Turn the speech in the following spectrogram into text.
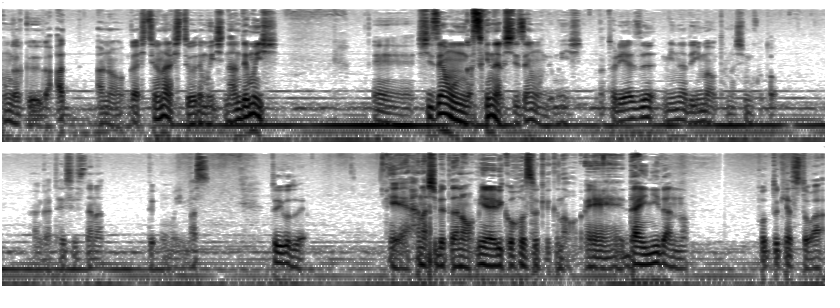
音楽がああのが必要なら必要でもいいし何でもいいし、えー、自然音が好きなら自然音でもいいし、まあ、とりあえずみんなで今を楽しむことが大切だなって思います。ということでえー、話し下手の未来陸放送局の、えー、第2弾のポッドキャストは、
